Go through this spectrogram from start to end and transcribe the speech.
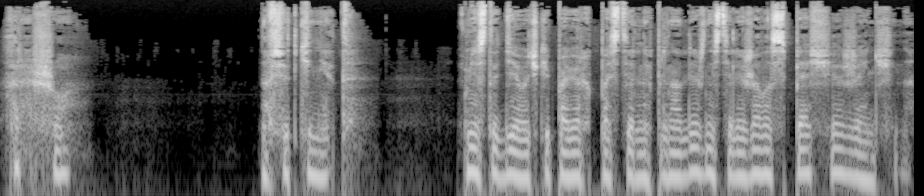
Хорошо. Но все-таки нет. Вместо девочки поверх постельных принадлежностей лежала спящая женщина.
